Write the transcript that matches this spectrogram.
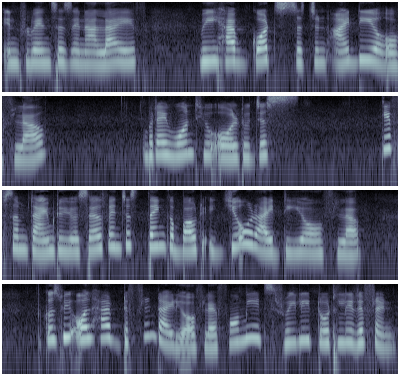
influences in our life. We have got such an idea of love, but I want you all to just give some time to yourself and just think about your idea of love. Because we all have different idea of love. For me it's really totally different.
